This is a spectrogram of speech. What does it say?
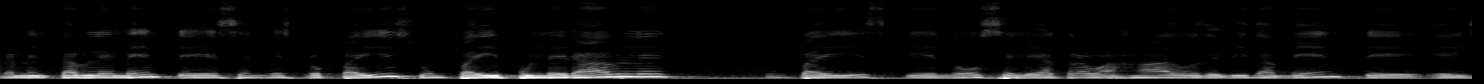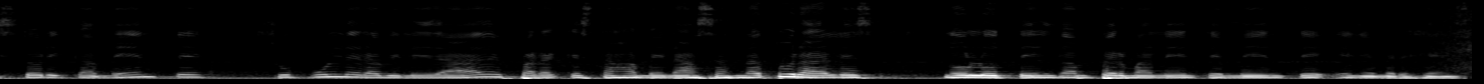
Lamentablemente es en nuestro país un país vulnerable, un país que no se le ha trabajado debidamente e históricamente sus vulnerabilidades para que estas amenazas naturales no lo tengan permanentemente en emergencia.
